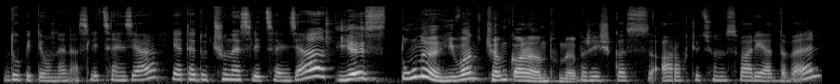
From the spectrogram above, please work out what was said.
Դու պիտի ունենաս լիցենզիա, եթե դու չունես լիցենզիա, ես տունը հիվանդ չեմ կարող ընդունել։ Բժիշկս առողջությունս վարի է տվել։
